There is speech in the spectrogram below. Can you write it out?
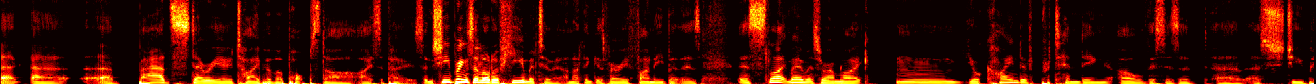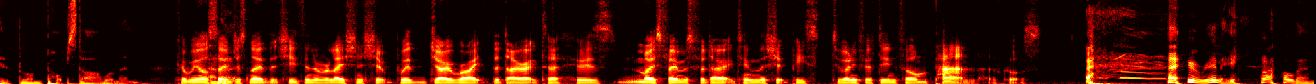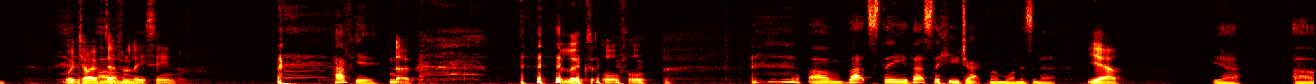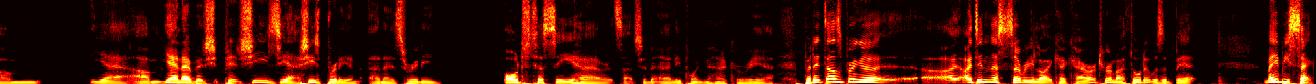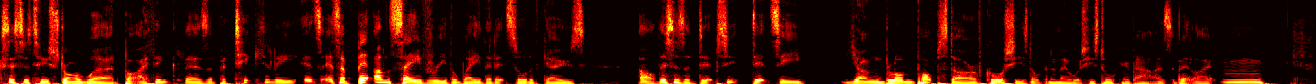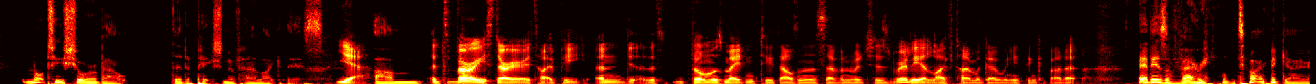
a, a, a bad stereotype of a pop star, I suppose. And she brings a lot of humor to it, and I think it's very funny. But there's there's slight moments where I'm like, mm, you're kind of pretending, oh, this is a a, a stupid blonde pop star woman. Can we also And, uh, just note that she's in a relationship with Joe Wright, the director, who is most famous for directing the shit piece 2015 film Pan, of course, oh, really? Well then, which Um, I've definitely seen. have you? No. It looks awful. Um, that's the that's the Hugh Jackman one, isn't it? Yeah. Yeah. Um, yeah. Um, yeah, no, but, she, but she's, yeah, she's brilliant. And it's really odd to see her at such an early point in her career. But it does bring a, I, I didn't necessarily like her character and I thought it was a bit, maybe sexist is too strong a word, but I think there's a particularly, it's, it's a bit unsavory the way that it sort of goes, oh, this is a dipsy, ditzy young blonde pop star. Of course she's not going to know what she's talking about. It's a bit like, mm, not too sure about the depiction of her like this. Yeah. Um, It's very stereotypy, and you know, this film was made in 2007, which is really a lifetime ago when you think about it. it is a very long time ago.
